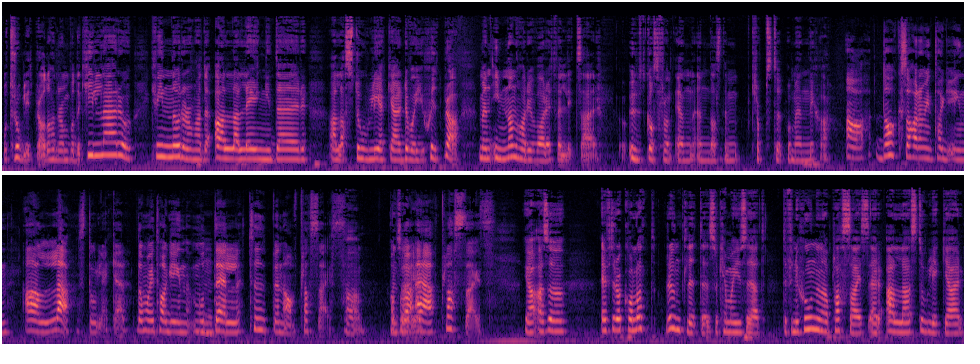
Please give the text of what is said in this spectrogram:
otroligt bra. Då hade de både killar och kvinnor och de hade alla längder, alla storlekar. Det var ju skitbra. Men innan har det ju varit väldigt så här utgått från en endaste kroppstyp och människa. Ja, dock så har de inte tagit in alla storlekar. De har ju tagit in modelltypen av plus size. Ja, Och så vad är plus size? Ja, alltså efter att ha kollat runt lite så kan man ju säga att definitionen av plus size är alla storlekar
